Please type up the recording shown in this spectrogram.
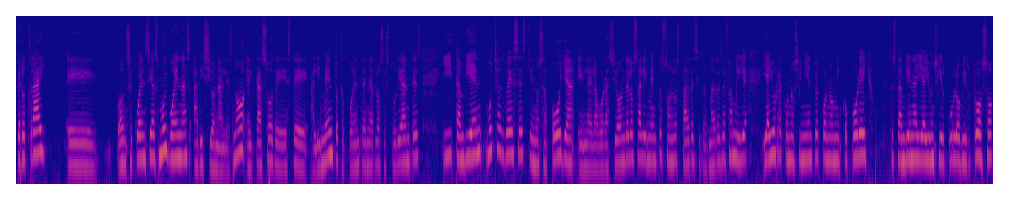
pero trae eh, consecuencias muy buenas adicionales, ¿no? El caso de este alimento que pueden tener los estudiantes y también muchas veces quien nos apoya en la elaboración de los alimentos son los padres y las madres de familia y hay un reconocimiento económico por ello. Entonces también ahí hay un círculo virtuoso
